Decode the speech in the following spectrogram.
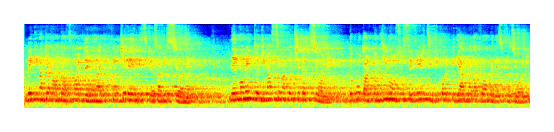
veniva chiamato a svolgere una difficile e rischiosa missione. Nel momento di massima concitazione, dovuto al continuo susseguirsi di colpi di arma da fuoco ed esplosioni,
